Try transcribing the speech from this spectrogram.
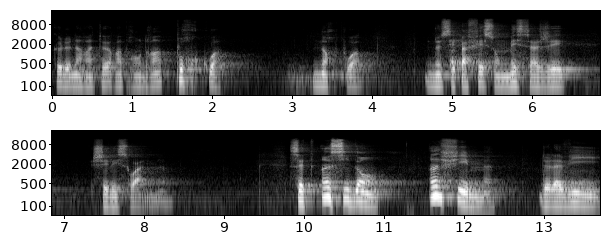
que le narrateur apprendra pourquoi Norpois ne s'est pas fait son messager chez les Swann cet incident infime de la vie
